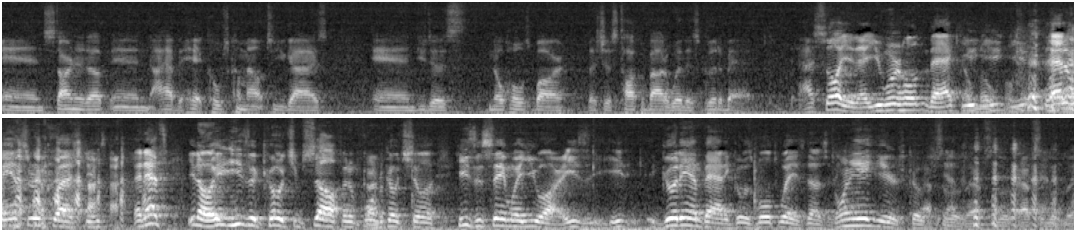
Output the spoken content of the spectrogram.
and starting it up? And I have the head coach come out to you guys, and you just no host bar. Let's just talk about it, whether it's good or bad. I saw you that you weren't holding back. You, No, no. you, you had him answering questions, and that's you know he, he's a coach himself and a former Okay. coach. So he's the same way you are. He's he, good and bad. It goes both ways, doesn't it? 28 years, coach. Absolutely, absolutely, absolutely.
